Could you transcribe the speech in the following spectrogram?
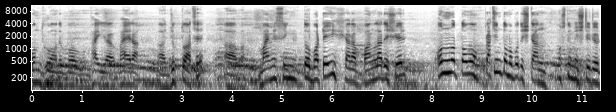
বন্ধু, আমাদের ভাই ভাইয়েরা যুক্ত আছে। মাইমিসিং তো বটেই, সারা বাংলাদেশের অন্যতম প্রাচীনতম প্রতিষ্ঠান মুসলিম ইনস্টিটিউট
